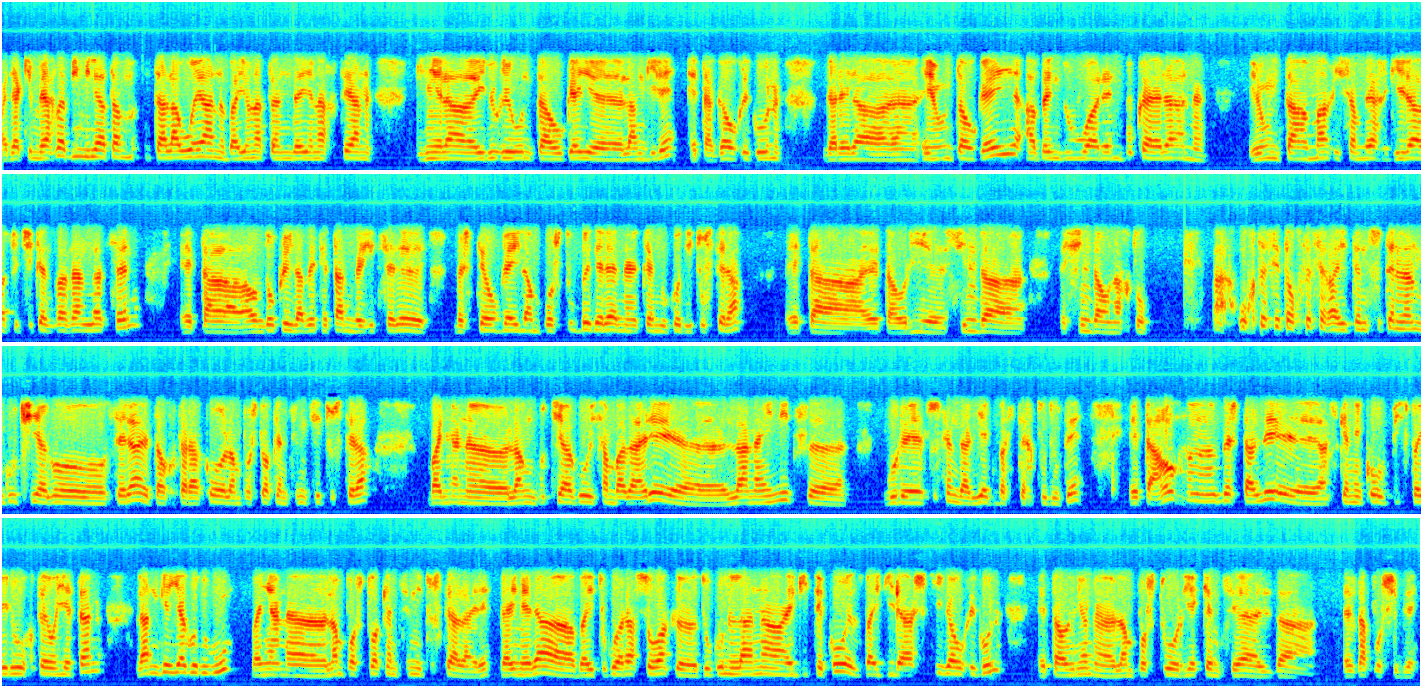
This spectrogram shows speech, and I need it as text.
Baiakin behar da, 2000 eta lauean, bai honaten daien artean, ginela irugeun eta hogei e, langile, eta gaur egun garera egun eta hogei, abenduaren bukaeran egun eta amar izan behar gira fitxik ez badaldatzen, eta ondoko hilabetetan behitz ere beste hogei lan postu bederen kenduko dituztera, eta eta hori ezin da, ezin da onartu. Ba, urtez eta urtez egiten zuten lan gutxiago zera eta urtarako lan postuak entzun zituztera, baina uh, lan gutxiago izan bada ere uh, lan hainitz uh, gure zuzendariek baztertu dute. Eta hor, uh, bestalde, uh, azkeneko bizpairu urte horietan, lan gehiago dugu, baina uh, lan postuak entzen dituzte ala ere. Gainera, baituko arazoak uh, dugun lana egiteko, ez baigira aski gaur egun, eta horion uh, lan postu horiek entzea ez da ez da posible.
